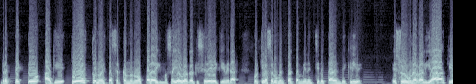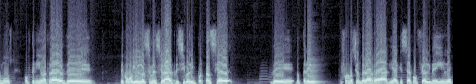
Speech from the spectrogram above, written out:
respecto a que todo esto nos está acercando nuevos paradigmas. Hay algo acá que se debe quebrar, porque la salud mental también en Chile está en declive. Eso es una realidad que hemos obtenido a través de, como bien se mencionaba al principio, la importancia de, obtener información de la realidad que sea confiable y medible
